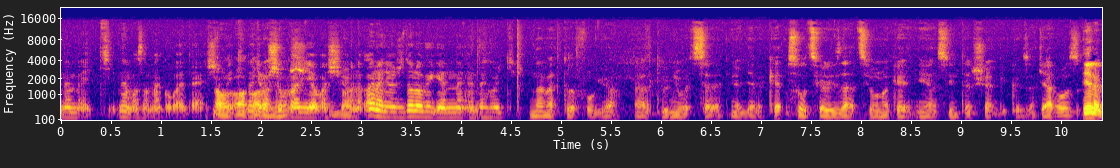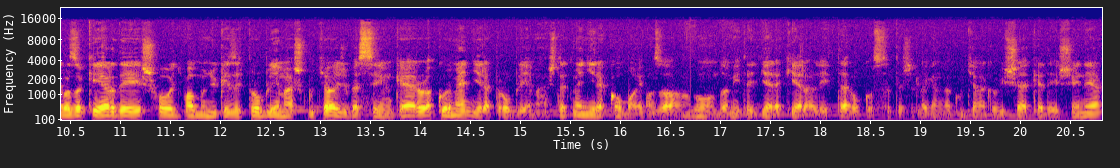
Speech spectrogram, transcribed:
nem, egy, nem az a megoldás, no, amit a, nagyon aranyos, sokan javasolnak. Aranyos dolog, igen, de hogy... Nem ettől fogja eltűrni vagy szeretni a gyereket. A szocializációnak ilyen szinten semmi köze. Tényleg az a kérdés, hogy ha mondjuk ez egy problémás kutya, és beszélünk erről, akkor mennyire problémás, tehát mennyire komoly az a gond, amit egy gyerek jelenléte okozhat esetleg ennek a kutyának a viselkedésénél.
